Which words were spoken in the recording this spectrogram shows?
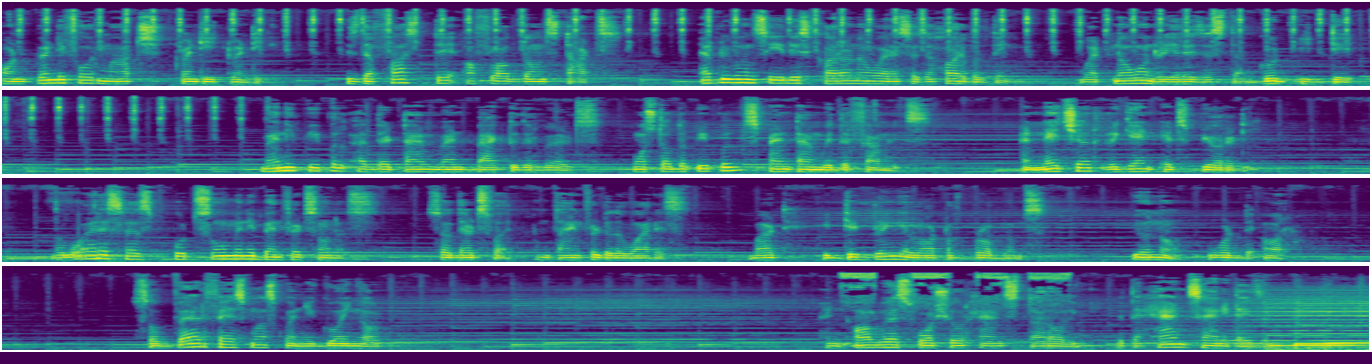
On 24 March 2020 is the first day of lockdown starts. Everyone say this coronavirus is a horrible thing, but no one realizes the good it did. Many people at that time went back to their worlds. Most of the people spent time with their families, and nature regained its purity. The virus has put so many benefits on us, so that's why I'm thankful to the virus. But it did bring a lot of problems. You know what they are. So wear face mask when you're going out. And always wash your hands thoroughly with a hand sanitizer.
